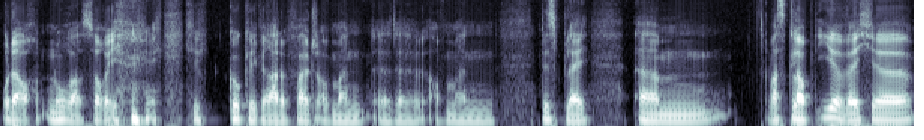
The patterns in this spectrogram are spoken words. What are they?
oder auch Nora, sorry, ich gucke gerade falsch auf mein, äh, auf mein Display. Ähm, was glaubt ihr, welche,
